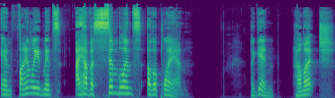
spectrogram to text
and finally admits, I have a semblance of a plan. Again, how much?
